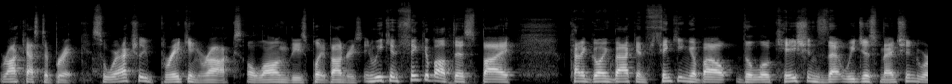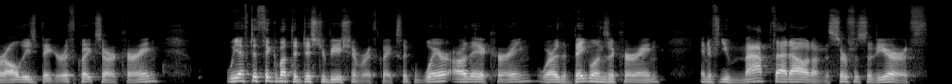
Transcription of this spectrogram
rock has to break. So we're actually breaking rocks along these plate boundaries. And we can think about this by kind of going back and thinking about the locations that we just mentioned where all these big earthquakes are occurring. We have to think about the distribution of earthquakes. Like, where are they occurring? Where are the big ones occurring? And if you map that out on the surface of the earth,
